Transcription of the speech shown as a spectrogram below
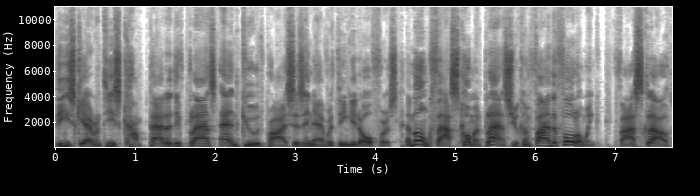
These guarantees competitive plans and good prices in everything it offers. Among Fastcomet plans you can find the following. Fast Cloud,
